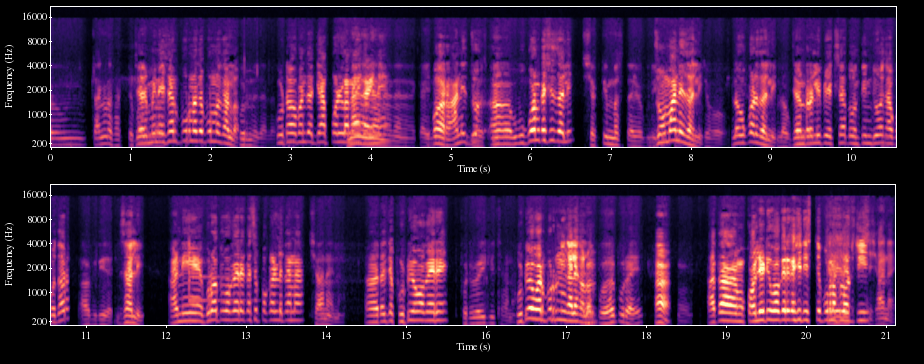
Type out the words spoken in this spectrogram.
अं, चांगलं वाटतं जर्मिनेशन पूर्णच पूर्ण झालं पूर्ण झालं कुठं म्हणजे गॅप पडला नाही काही नाही काही. बरं आणि जो- व्यवस्थित. अं, उगवण कशी झाली शक्ती मस्त आहे योगनी. जोमाने झाली. हो लवकर झाली लवकर. जनरली पेक्षा दोन तीन दिवस अगोदर अगदी झाली. आणि ग्रोथ वगैरे कसे पकडले त्यांना? छान आहे ना. अं, त्याचे फुटवे वगैरे? फुटवेळी की छान आहे. फुटवे भरपूर निघाले खालून भरपूर आहे. आता क्वालिटी वगैरे कशी दिसते पूर्ण प्लॉटची छान आहे.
